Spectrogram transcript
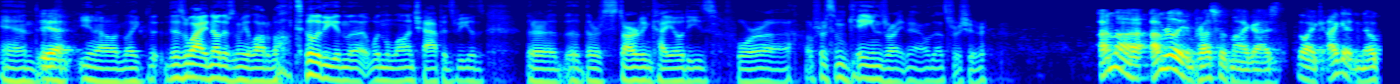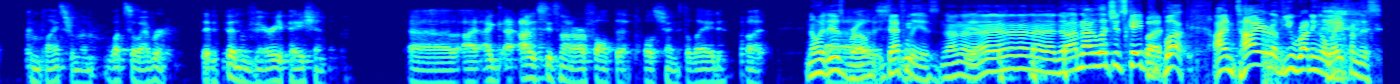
And Yeah. you know like th- this is why i know there's gonna be a lot of volatility in the when the launch happens because they're they're starving coyotes for uh for some gains right now that's for sure I'm uh, I'm really impressed with my guys. Like I get no complaints from them whatsoever. They've been very patient. Uh, I, I obviously it's not our fault that Pulse Chain's delayed, but No, it is, bro. Uh, It definitely we- is. No, no, yeah. no, no, no, no, no, no. I'm not gonna let you escape the But- buck. I'm tired of you running away from this.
